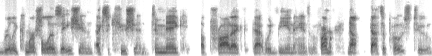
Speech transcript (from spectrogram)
really commercialization execution to make a product that would be in the hands of a farmer. Now, that's opposed to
